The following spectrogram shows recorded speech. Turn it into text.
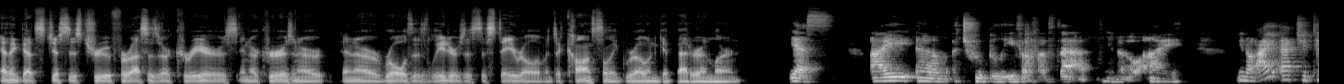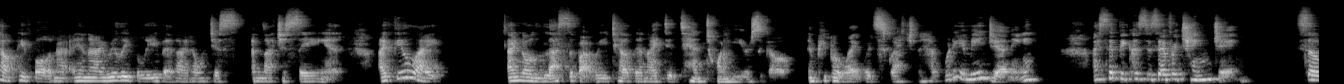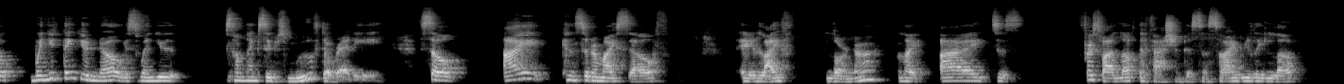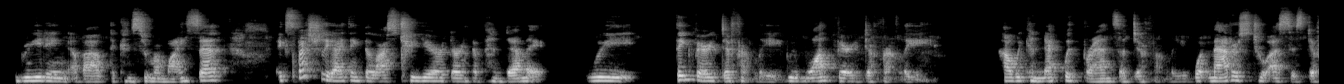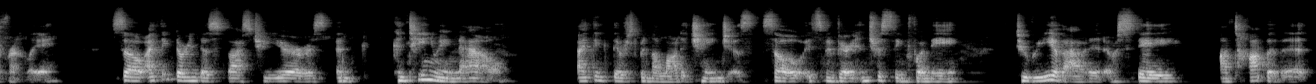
I think that's just as true for us as our careers, in our careers and our and our roles as leaders, is to stay relevant, to constantly grow and get better and learn. Yes, I am a true believer of that. You know, I you know, I actually tell people, and I, and I really believe it. I don't just, I'm not just saying it. I feel like I know less about retail than I did 10, 20 years ago. And people like would scratch their head. What do you mean, Jenny? I said, because it's ever changing. So when you think you know is when you sometimes it's moved already. So I consider myself a life learner. Like I just, first of all, I love the fashion business. So I really love reading about the consumer mindset especially I think the last two years during the pandemic, we think very differently. We want very differently. How we connect with brands are differently. What matters to us is differently. So I think during this last two years and continuing now, I think there's been a lot of changes. So it's been very interesting for me to read about it or stay on top of it.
